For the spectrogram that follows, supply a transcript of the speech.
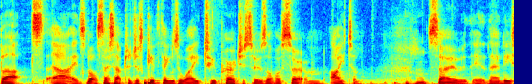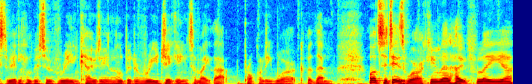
but uh, it's not set up to just give things away to purchasers of a certain item. Mm-hmm. So th- there needs to be a little bit of re-encoding, a little bit of rejigging to make that properly work. But then, once it is working, then hopefully uh,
